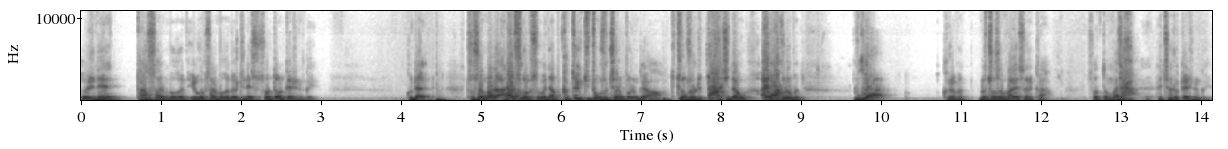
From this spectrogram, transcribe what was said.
어린애 다섯 살 먹은, 일곱 살 먹은 어린애 손등을 때리는 거예요. 근데 조선말을 안 할 수가 없어. 왜냐면 갑자기 뒤통수를 쳐버리는 거야. 뒤통수를 딱 친다고. 아야! 그러면 누구야? 그러면 너 조선말 했으니까 손등 맞아! 회초로 때리는 거예요.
